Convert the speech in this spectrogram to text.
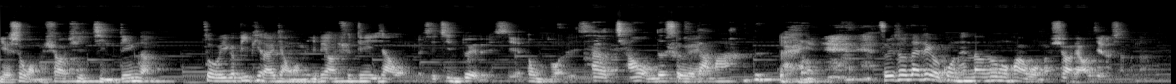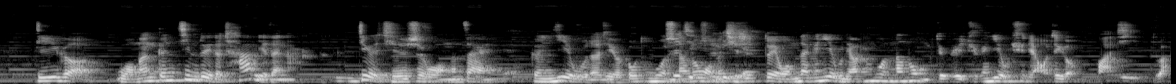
也是我们需要去紧盯的。作为一个 BP 来讲，我们一定要去盯一下我们的一些进队的一些动作的一些还有抢我们的社区大妈。对，所以说在这个过程当中的话，我们需要了解的什么呢？第一个，我们跟进队的差别在哪儿？嗯这个其实是我们在跟业务的这个沟通过程当中，我们其实对我们在跟业务聊天过程当中，我们就可以去跟业务去聊这个话题，对吧？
